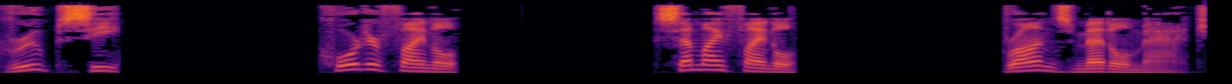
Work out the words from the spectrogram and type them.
Group C. Quarterfinal. Semifinal. Bronze medal match.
